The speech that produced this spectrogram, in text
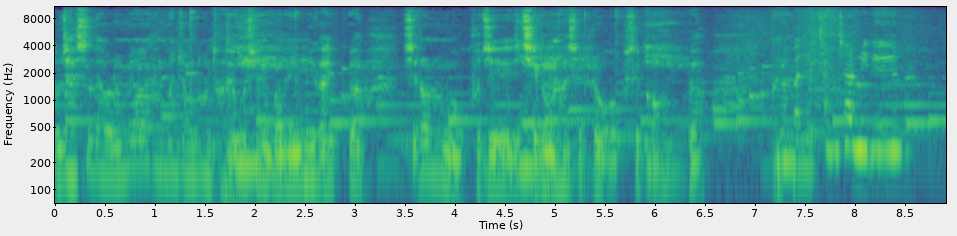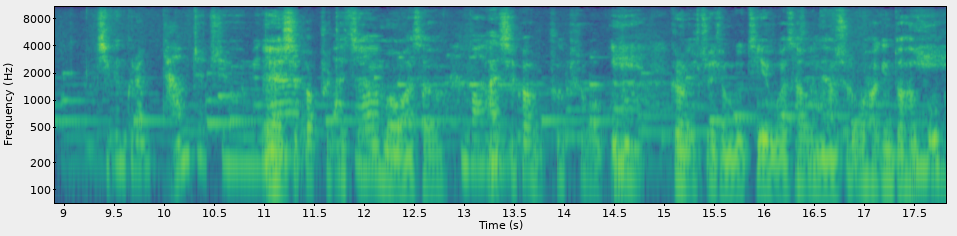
굳이 하신다 그러면 한 번 정도는 더 해보시는 예. 거는 의미가 있고요. 실현은 뭐 굳이 예. 지금은 하실 필요가 없을 것 예. 같고요. 그럼 만약 참참이는 지금 그럼 다음 주쯤이나 네, 실밥 풀 때쯤 뭐 와서 한번 아 실밥을 풀 필요가 없고 예. 그럼 일주일 정도 뒤에 와서 그냥 술부 확인도 하고 예.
